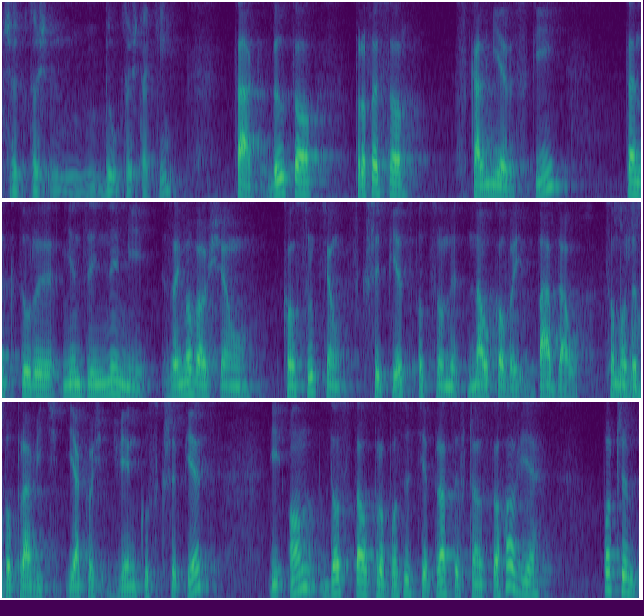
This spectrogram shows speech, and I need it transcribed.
Czy ktoś, mm, był ktoś taki? Tak, był to profesor Skalmierski, ten, który między innymi zajmował się konstrukcją skrzypiec od strony naukowej, badał, co może poprawić jakość dźwięku skrzypiec i on dostał propozycję pracy w Częstochowie, po czym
